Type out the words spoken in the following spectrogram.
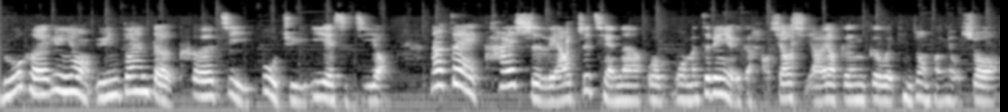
如何运用云端的科技布局 ESG 哦。那在开始聊之前呢，我我们这边有一个好消息啊，要跟各位听众朋友说。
